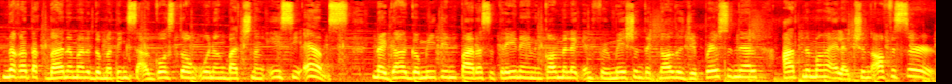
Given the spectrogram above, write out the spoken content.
Nakatakda naman na dumating sa Agosto ang unang batch ng ACMs na gagamitin para sa training ng COMELEC Information Technology personnel at ng mga election officer.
